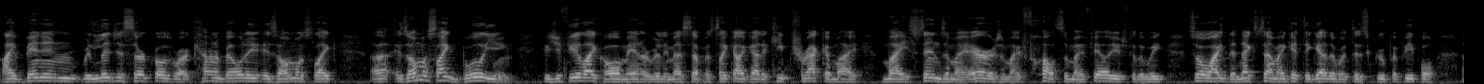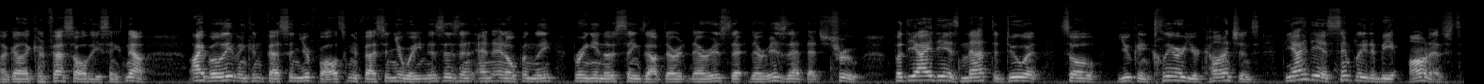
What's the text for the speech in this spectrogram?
I've been in religious circles where accountability is almost like uh, is almost like bullying because you feel like, oh man, I really messed up. It's like I got to keep track of my my sins and my errors and my faults and my failures for the week. So I, the next time I get together with this group of people, I got to confess all these things. Now, I believe in confessing your faults, confessing your weaknesses, and, and, and openly bringing those things up. There, there is that. There is that. That's true. But the idea is not to do it so you can clear your conscience. The idea is simply to be honest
